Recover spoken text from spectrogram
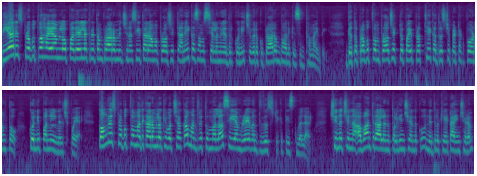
బీఆర్ఎస్ ప్రభుత్వ హయాంలో పదేళ్ళ క్రితం ప్రారంభించిన సీతారామ ప్రాజెక్టు అనేక సమస్యలను ఎదుర్కొని చివరకు ప్రారంభానికి సిద్ధమైంది. గత ప్రభుత్వం ప్రాజెక్టుపై ప్రత్యేక దృష్టి పెట్టకపోవడంతో కొన్ని పనులు నిలిచిపోయాయి. కాంగ్రెస్ ప్రభుత్వం అధికారంలోకి వచ్చాక మంత్రి తుమ్మల సీఎం రేవంత్ దృష్టికి తీసుకువెళ్ళారు. చిన్న చిన్న అవాంతరాలను తొలగించేందుకు నిధులు కేటాయించడం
